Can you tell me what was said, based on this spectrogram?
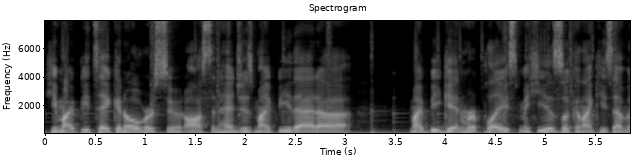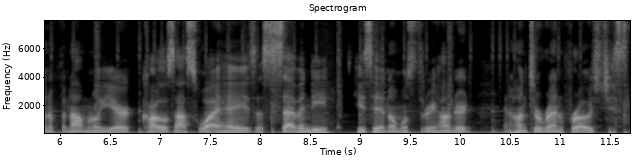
He might be taking over soon. Austin Hedges might be that, uh, might be getting replaced. Mejia's looking like he's having a phenomenal year. Carlos Asuaje is a 70. He's hitting almost 300. And Hunter Renfroe is just,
